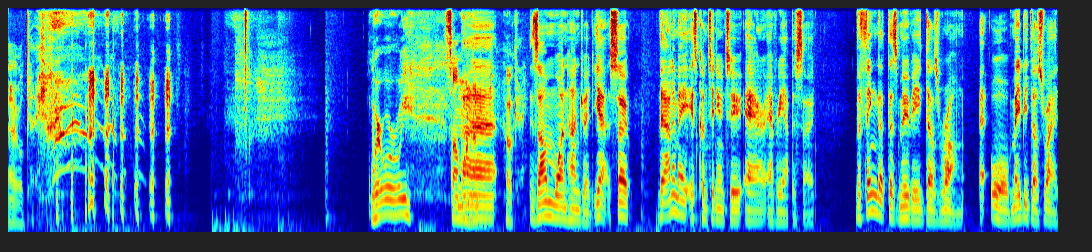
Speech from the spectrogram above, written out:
I, okay. Where were we? Zom 100. Uh, okay. Zom 100. Yeah, so the anime is continuing to air every episode. The thing that this movie does wrong, uh, or maybe does right,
